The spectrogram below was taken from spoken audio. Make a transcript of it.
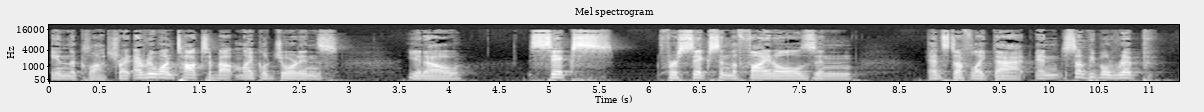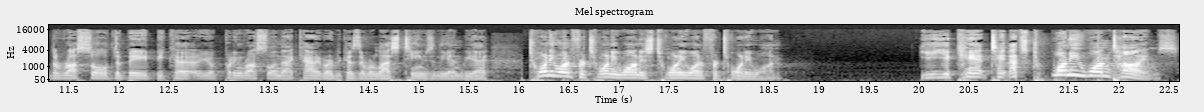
in the clutch, right? Everyone talks about Michael Jordan's, you know, six for six in the finals and and stuff like that. And some people rip the Russell debate because you know putting Russell in that category because there were less teams in the NBA. 21 for 21 is 21 for 21. You, you can't take that's 21 times.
